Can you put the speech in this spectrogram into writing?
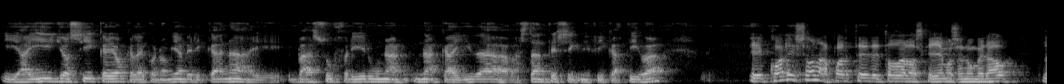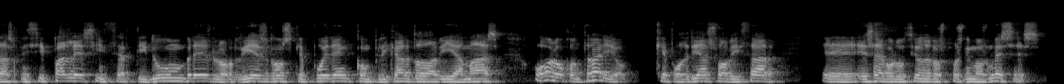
Y ahí yo sí creo que la economía americana va a sufrir una, una caída bastante significativa eh, ¿Cuáles son, aparte de todas las que ya hemos enumerado, las principales incertidumbres, los riesgos que pueden complicar todavía más o lo contrario, que podrían suavizar eh, esa evolución de los próximos meses?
